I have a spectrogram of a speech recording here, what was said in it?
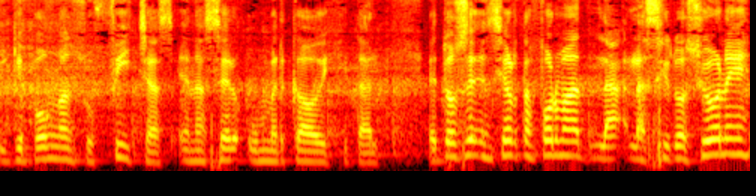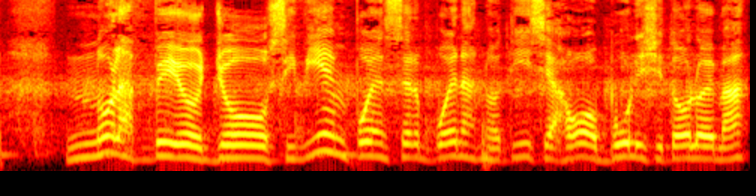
y que pongan sus fichas en hacer un mercado digital. Entonces, en cierta forma, las situaciones no las veo yo, si bien pueden ser buenas noticias, o oh, bullish y todo lo demás,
